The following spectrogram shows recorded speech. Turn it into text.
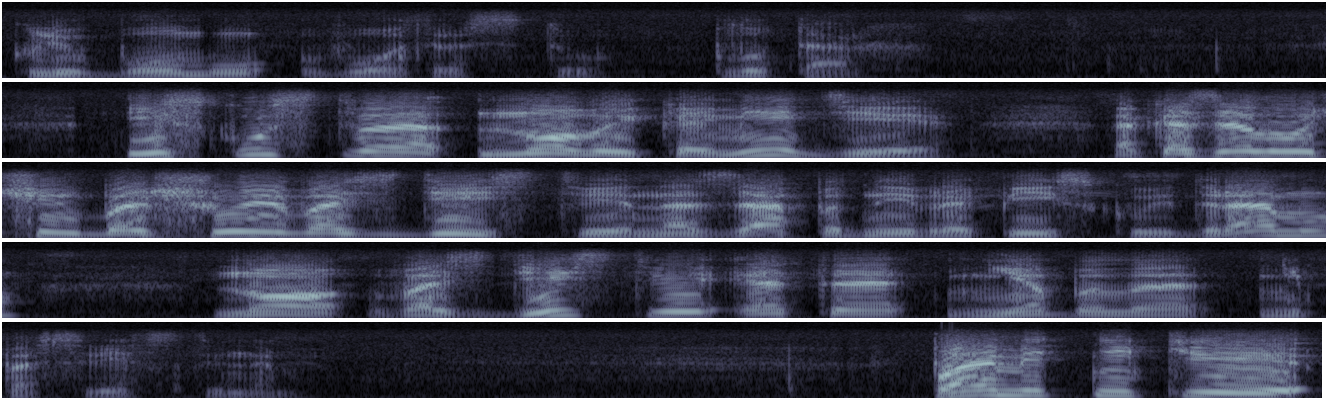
к любому возрасту. Плутарх. Искусство новой комедии оказало очень большое воздействие на западноевропейскую драму, но воздействие это не было непосредственным. Памятники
